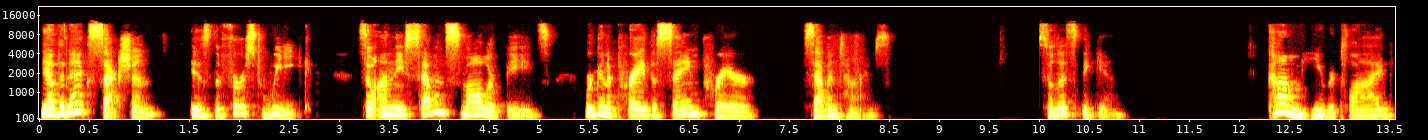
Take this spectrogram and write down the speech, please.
Now, the next section is the first week. So, on these seven smaller beads, we're going to pray the same prayer seven times. So, let's begin. Come, he replied,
